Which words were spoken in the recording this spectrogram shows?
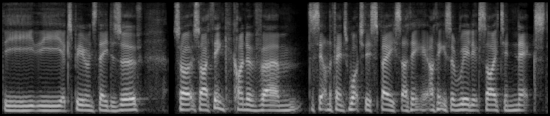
the the experience they deserve. So so I think kind of um, to sit on the fence, watch this space. I think I think it's a really exciting next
